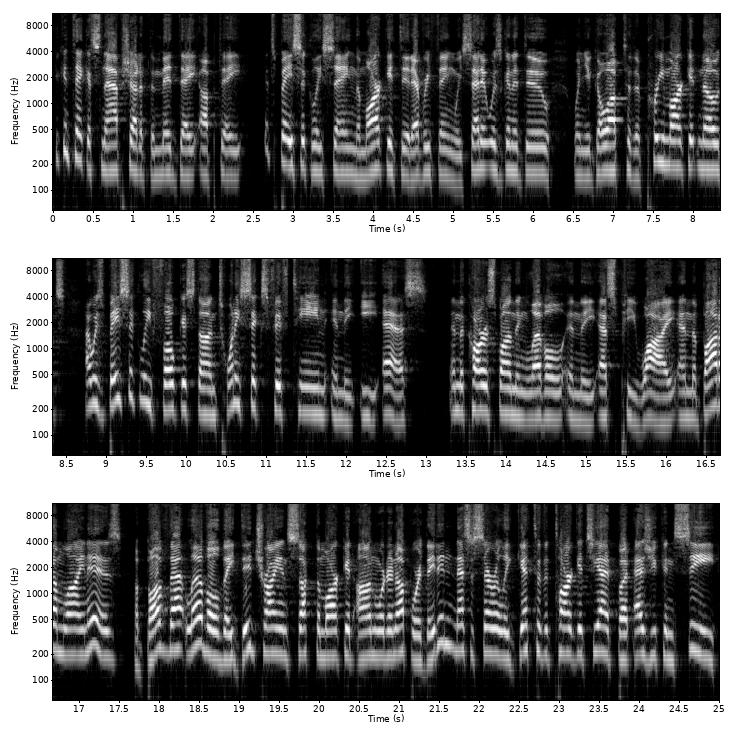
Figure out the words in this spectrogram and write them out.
You can take a snapshot at the midday update. It's basically saying the market did everything we said it was going to do. When you go up to the pre-market notes, I was basically focused on 2615 in the ES and the corresponding level in the SPY. And the bottom line is, above that level, they did try and suck the market onward and upward. They didn't necessarily get to the targets yet, but as you can see,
